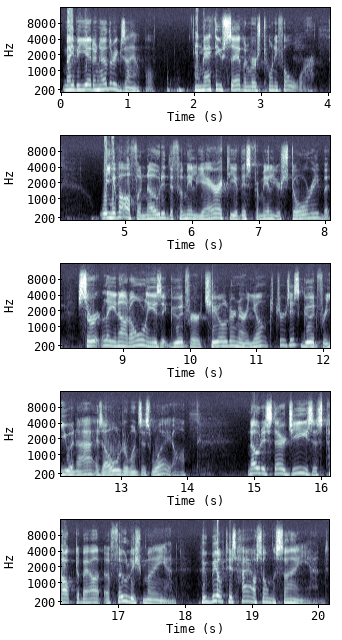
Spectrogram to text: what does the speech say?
Maybe yet another example. In Matthew 7, verse 24. We have often noted the familiarity of this familiar story, but certainly not only is it good for our children, our youngsters, it's good for you and I as older ones as well. Notice there Jesus talked about a foolish man who built his house on the sand.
